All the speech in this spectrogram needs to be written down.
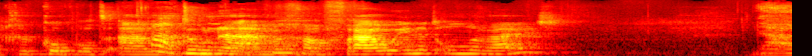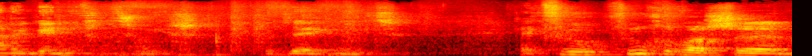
gekoppeld aan de Ah, toename ja. van vrouwen in het onderwijs. Ja, ik weet niet of dat zo is. Dat weet ik niet. Kijk, vro- vroeger was... ehm,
